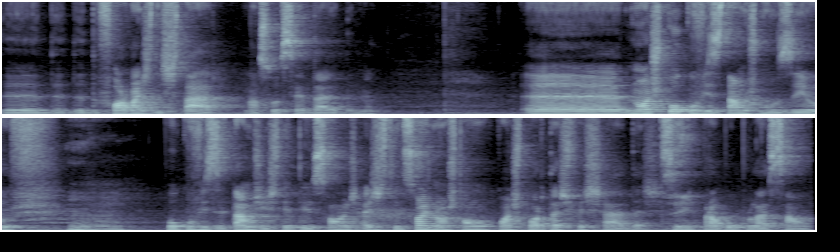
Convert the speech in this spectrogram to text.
de, de, de formas de estar na sociedade, né? Uh, nós pouco visitamos museus, uhum. pouco visitamos instituições. As instituições não estão com as portas fechadas Sim. para a população.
